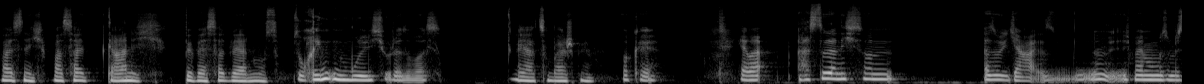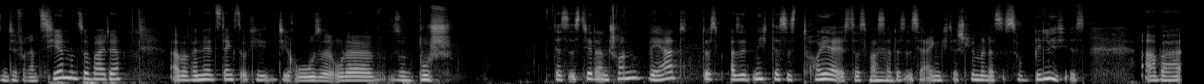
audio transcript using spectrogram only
weiß nicht, was halt gar nicht bewässert werden muss. So Rindenmulch oder sowas. Ja, zum Beispiel. Okay. Ja, aber hast du da nicht so ein. Also ja, also, ne, ich meine, man muss ein bisschen differenzieren und so weiter. Aber wenn du jetzt denkst, okay, die Rose oder so ein Busch, das ist dir dann schon wert. Das, also nicht, dass es teuer ist, das Wasser. Das ist ja eigentlich das Schlimme, dass es so billig ist. Aber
